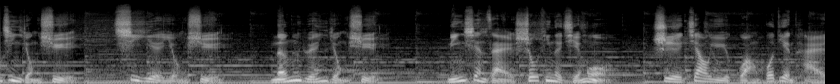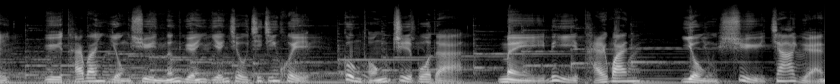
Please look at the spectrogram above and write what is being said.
环境永续、企业永续、能源永续。您现在收听的节目是教育广播电台与台湾永续能源研究基金会共同制播的《美丽台湾永续家园》。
